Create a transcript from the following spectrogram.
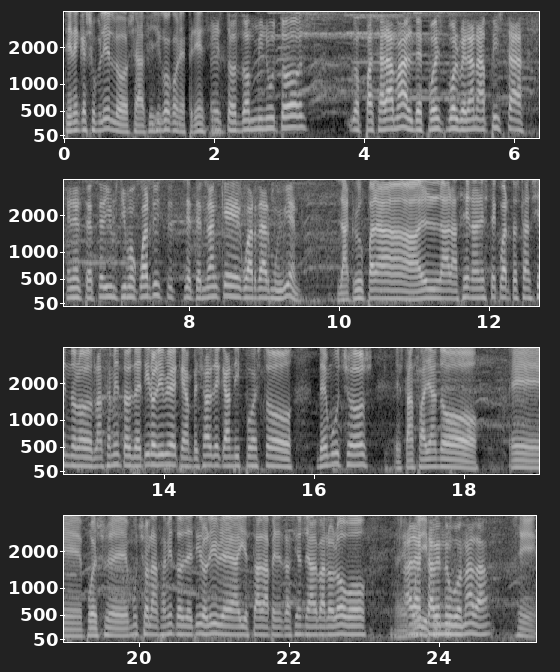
tienen que suplirlo, o sea, físico con experiencia. Estos dos minutos los pasará mal. Después volverán a pista en el tercer y último cuarto y se- tendrán que guardar muy bien. La cruz para el Aracena en este cuarto están siendo los lanzamientos de tiro libre que a pesar de que han dispuesto de muchos, están fallando eh, pues eh, muchos lanzamientos de tiro libre. Ahí está la penetración de Álvaro Lobo. eh, Ahora esta vez no hubo nada. Sí,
